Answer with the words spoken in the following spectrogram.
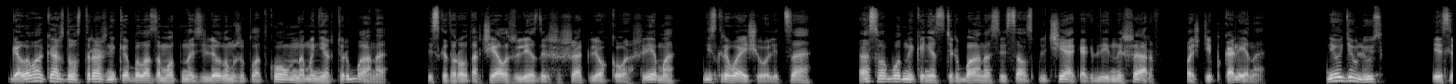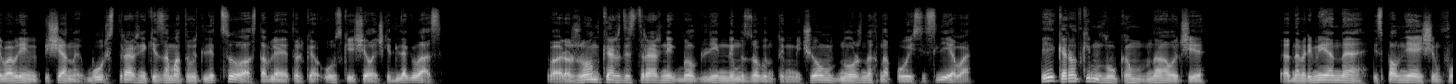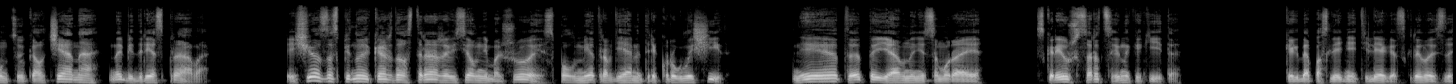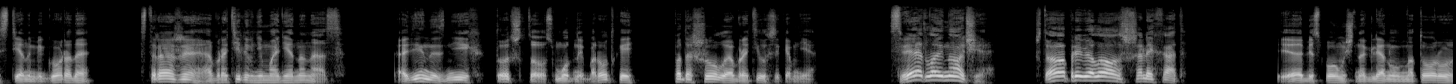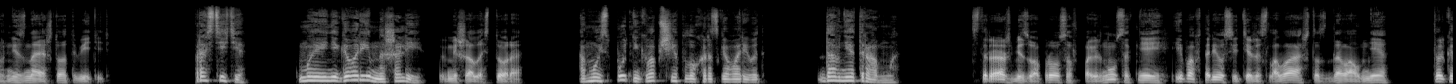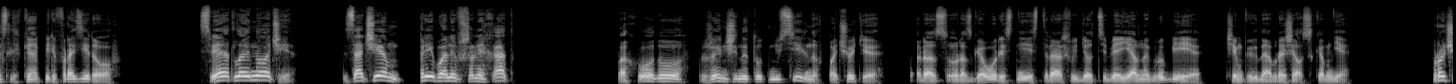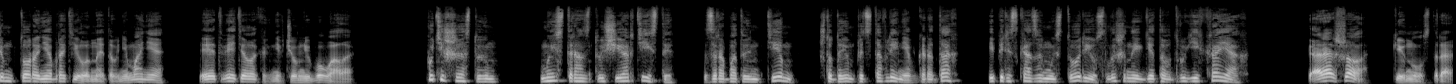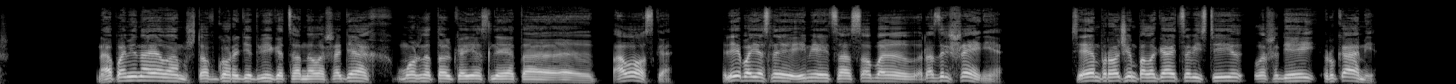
Голова каждого стражника была замотана зеленым же платком на манер тюрбана, из которого торчал железный шишак легкого шлема, не скрывающего лица, а свободный конец тюрбана свисал с плеча, как длинный шарф, почти по колено. Не удивлюсь, если во время песчаных бурь стражники заматывают лицо, оставляя только узкие щелочки для глаз. Вооружен каждый стражник был длинным изогнутым мечом в ножнах на поясе слева и коротким луком в налуче, одновременно исполняющим функцию колчана на бедре справа. Еще за спиной каждого стража висел небольшой, с полметра в диаметре круглый щит. Нет, это явно не самураи. Скорее уж сарацины какие-то. Когда последняя телега скрылась за стенами города, стражи обратили внимание на нас. Один из них, тот, что с модной бородкой, подошел и обратился ко мне. «Светлой ночи! Что привело Шалихат?» Я беспомощно глянул на Тору, не зная, что ответить. «Простите, мы не говорим на шали», — вмешалась Тора. «А мой спутник вообще плохо разговаривает. Давняя травма». Страж без вопросов повернулся к ней и повторил все те же слова, что задавал мне, только слегка перефразировав. «Светлой ночи! Зачем прибыли в Шалихат?» Походу, женщины тут не сильно в почете, раз в разговоре с ней страж ведет себя явно грубее, чем когда обращался ко мне. Впрочем, Тора не обратила на это внимания и ответила, как ни в чем не бывало. «Путешествуем. Мы странствующие артисты, зарабатываем тем, что даем представления в городах и пересказываем истории, услышанные где-то в других краях». «Хорошо», — кивнул страж. «Напоминаю вам, что в городе двигаться на лошадях можно только если это... Э, повозка, либо если имеется особое разрешение. Всем прочим полагается вести лошадей руками».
